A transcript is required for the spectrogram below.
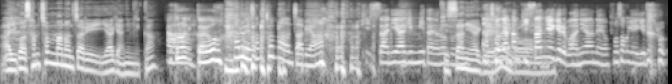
아 이거 3천만 원짜리 이야기 아닙니까? 아, 그러니까요. 하루에 3천만 원짜리야. 비싼 이야기입니다, 여러분. 비싼 이야기예요. 저는 약간 이거. 비싼 얘기를 많이 하네요. 보석 얘기도 그렇고.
